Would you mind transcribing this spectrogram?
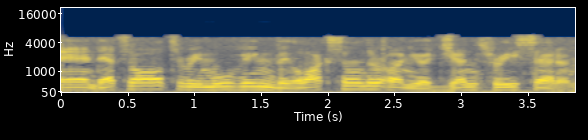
And that's all to removing the lock cylinder on your Gen 3 Saturn.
